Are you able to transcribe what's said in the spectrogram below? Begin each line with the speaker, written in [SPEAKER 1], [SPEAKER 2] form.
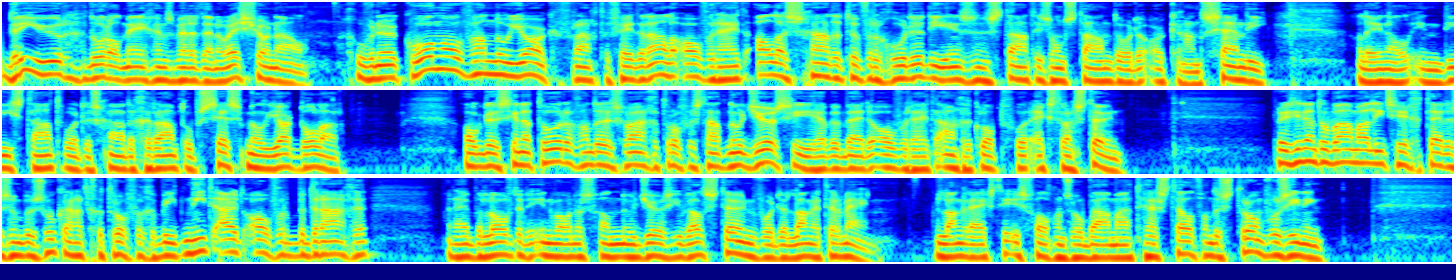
[SPEAKER 1] Drie uur door Almegens met het NOS-journaal. Gouverneur Cuomo van New York vraagt de federale overheid alle schade te vergoeden die in zijn staat is ontstaan door de orkaan Sandy. Alleen al in die staat wordt de schade geraamd op 6 miljard dollar. Ook de senatoren van de zwaar getroffen staat New Jersey hebben bij de overheid aangeklopt voor extra steun. President Obama liet zich tijdens een bezoek aan het getroffen gebied niet uit over bedragen, maar hij beloofde de inwoners van New Jersey wel steun voor de lange termijn belangrijkste is volgens Obama het herstel van de stroomvoorziening.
